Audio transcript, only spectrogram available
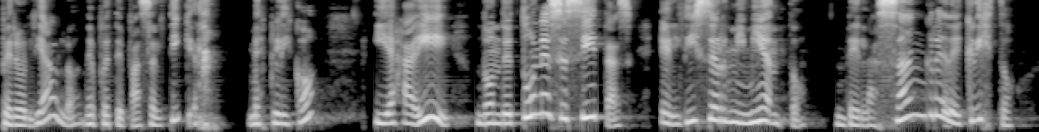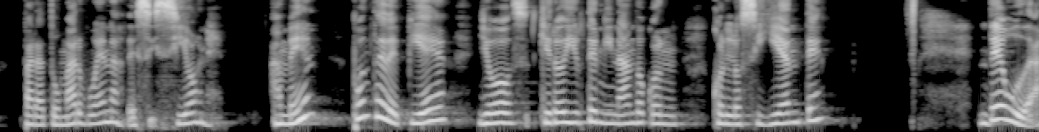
pero el diablo después te pasa el ticket. ¿Me explico? Y es ahí donde tú necesitas el discernimiento de la sangre de Cristo para tomar buenas decisiones. Amén. Ponte de pie. Yo quiero ir terminando con, con lo siguiente. Deuda.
